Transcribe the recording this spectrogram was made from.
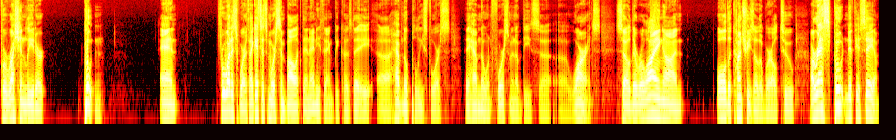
for Russian leader Putin. And for what it's worth, I guess it's more symbolic than anything because they uh, have no police force, they have no enforcement of these uh, uh, warrants. So, they're relying on all the countries of the world to arrest Putin if you see him.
